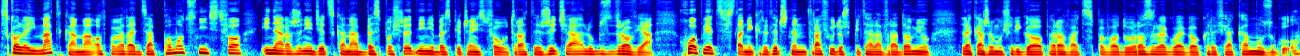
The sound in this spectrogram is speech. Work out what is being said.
Z kolei matka ma odpowiadać za pomocnictwo i narażenie dziecka na bezpośrednie bezpośrednie niebezpieczeństwo utraty życia lub zdrowia. Chłopiec w stanie krytycznym trafił do szpitala w Radomiu. Lekarze musieli go operować z powodu rozległego krwiaka mózgu.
